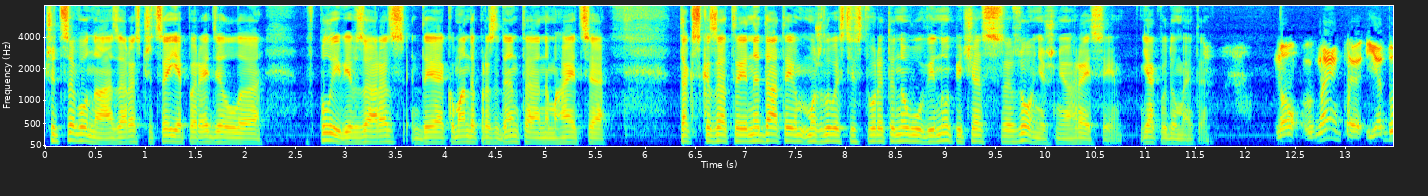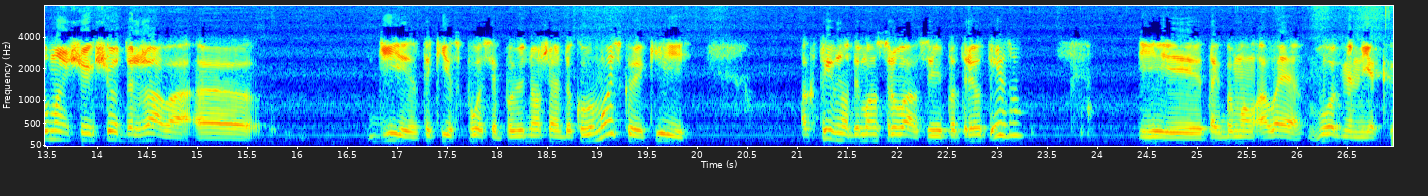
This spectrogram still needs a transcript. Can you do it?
Чи це вона зараз, чи це є переділ е, впливів зараз, де команда президента намагається, так сказати, не дати можливості створити нову війну під час зовнішньої агресії? Як ви думаєте? Ну, знаєте, я думаю, що якщо держава е, діє такий спосіб по відношенню до Коломойського, який активно демонстрував свій патріотизм, і так би мов, але в обмін, як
